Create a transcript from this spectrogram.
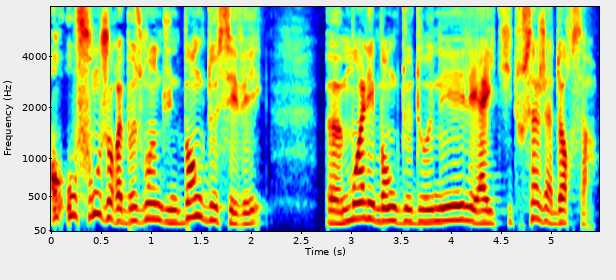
au, au fond, j'aurais besoin d'une banque de CV. Euh, moi, les banques de données, les IT, tout ça, j'adore ça.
